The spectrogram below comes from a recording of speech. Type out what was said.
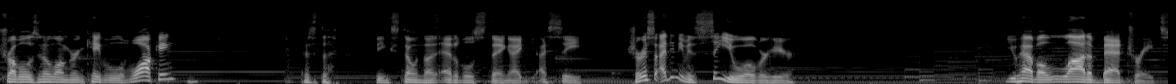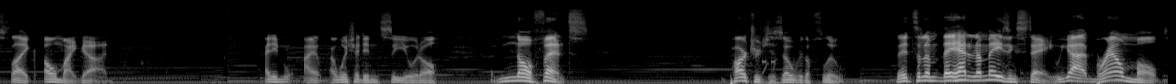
Trouble is no longer incapable of walking. Because the being stoned on edibles thing, I, I see. Sharissa, I didn't even see you over here. You have a lot of bad traits. Like, oh my god. I didn't. I, I wish I didn't see you at all. No offense. Partridge is over the flu. It's an, they had an amazing stay. We got brown malt,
